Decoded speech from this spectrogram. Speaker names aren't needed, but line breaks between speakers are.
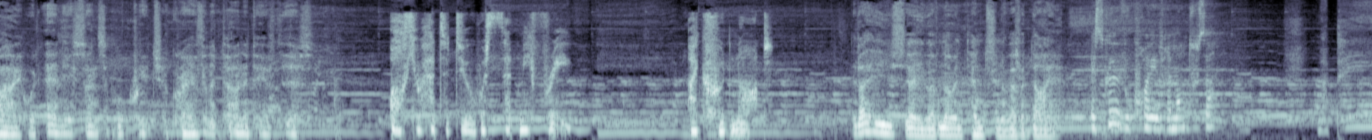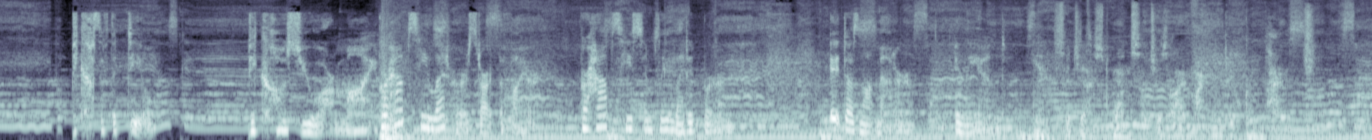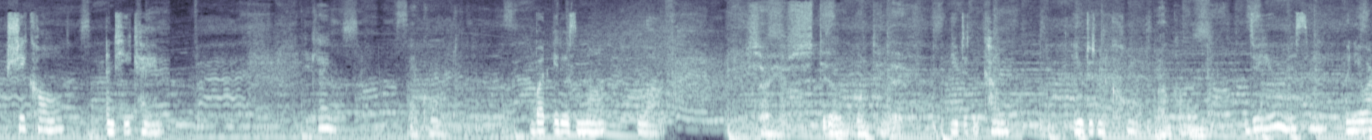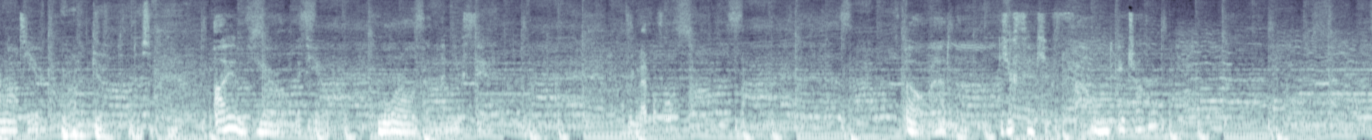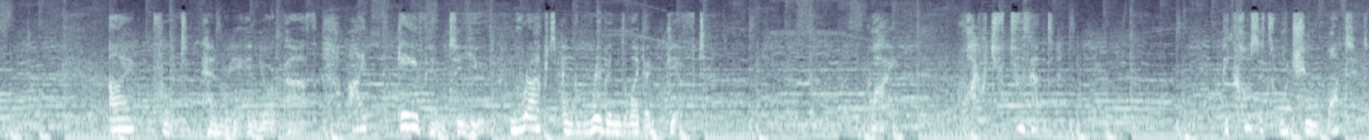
Why would any sensible creature crave an eternity of this?
All you had to do was set me free. I could not.
Did I hear you say you have no intention of ever dying?
Est-ce que vous croyez vraiment tout ça
Because of the deal. Because you are mine.
Perhaps he let her start the fire. Perhaps he simply let it burn. It does not matter, in the end.
You suggest one such as I might need your companionship.
She called, and he came.
Came.
You called.
But it is not love.
So you still want to live?
You didn't come. You didn't call.
I'm coming with you.
Do you miss me when you are not here?
You have a gift for disappearing.
I am here with you more often than you think.
Have we met before?
Oh, Adeline, you think you found each other? I put Henry in your path. I gave him to you, wrapped and ribboned like a gift. Why? Why would you do that? Because it's what you wanted.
